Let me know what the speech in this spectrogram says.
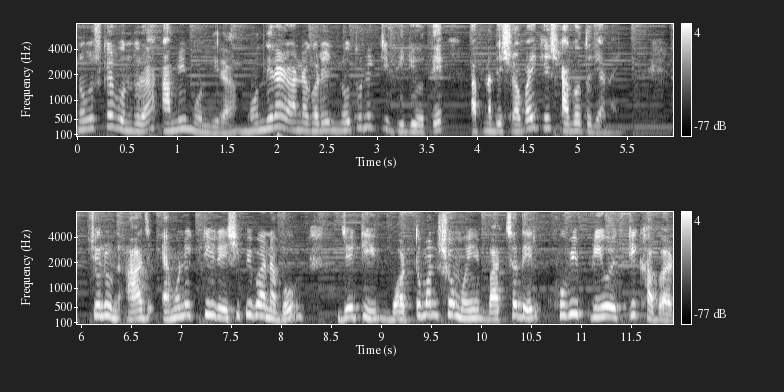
নমস্কার বন্ধুরা, আমি মন্দিরা। মন্দিরা রান্নাঘরের নতুন একটি ভিডিওতে আপনাদের সবাইকে স্বাগত জানাই। চলুন, আজ এমন একটি রেসিপি বানাবো, যেটি বর্তমান সময়ে বাচ্চাদের খুবই প্রিয় একটি খাবার।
